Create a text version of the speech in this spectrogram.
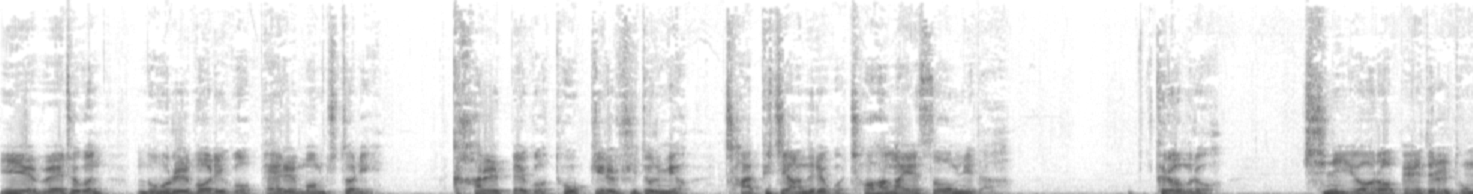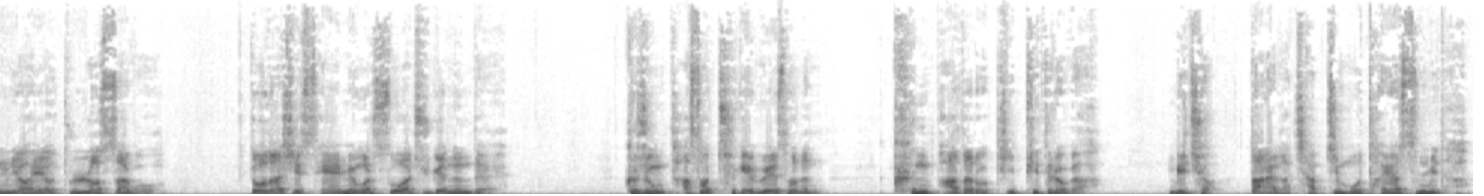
이에 왜적은 노를 버리고 배를 멈추더니 칼을 빼고 도끼를 휘두르며 잡히지 않으려고 저항하여 싸웁니다. 그러므로 신이 여러 배들을 독려하여 둘러싸고 또다시 세 명을 쏘아 죽였는데 그중 다섯 척의 왜선은 큰 바다로 깊이 들어가 미처 따라가 잡지 못하였습니다.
